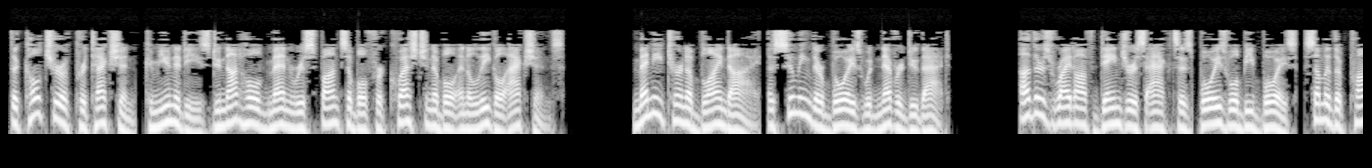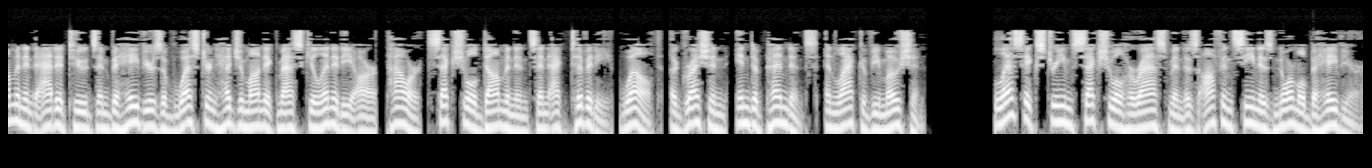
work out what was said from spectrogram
The culture of protection, communities do not hold men responsible for questionable and illegal actions. Many turn a blind eye, assuming their boys would never do that. Others write off dangerous acts as boys will be boys. Some of the prominent attitudes and behaviors of Western hegemonic masculinity are power, sexual dominance and activity, wealth, aggression, independence, and lack of emotion. Less extreme sexual harassment is often seen as normal behavior.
